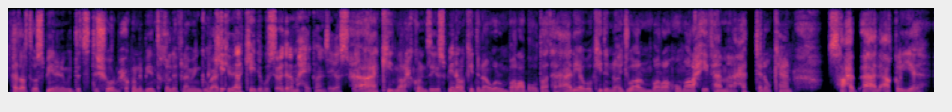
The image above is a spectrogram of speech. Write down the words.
فترة اوسبينا لمدة ست شهور بحكم إنه بينتقل لفلامينجو بعد كذا. أكيد أبو سعود ما حيكون زي اسبانيا أكيد ما راح يكون زي اوسبينا وأكيد إنه أول مباراة ضغوطاتها عالية وأكيد إنه أجواء المباراة هو ما راح يفهمها حتى لو كان صاحب أعلى عقلية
